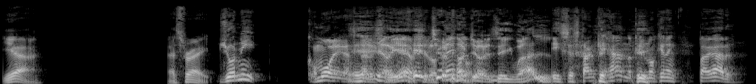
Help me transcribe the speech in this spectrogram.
Yeah. That's right. Yo ni... ¿Cómo voy a gastar ese dinero si lo tengo? yo, igual. Y se están quejando que no quieren pagar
